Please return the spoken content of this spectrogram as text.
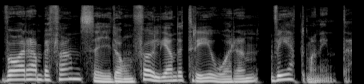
Var han befann sig de följande tre åren vet man inte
